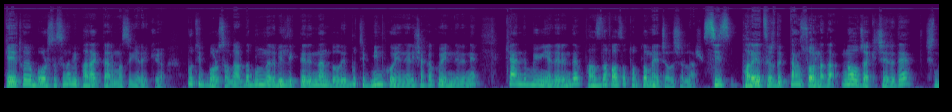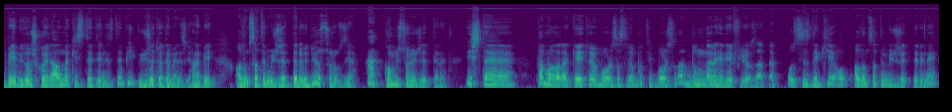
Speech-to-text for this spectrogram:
Gate.io borsasına bir para aktarması gerekiyor. Bu tip borsalarda bunları bildiklerinden dolayı bu tip meme coinleri, şaka coinlerini kendi bünyelerinde fazla fazla toplamaya çalışırlar. Siz para yatırdıktan sonra da ne olacak içeride? Şimdi Baby Dogecoin almak istediğinizde bir ücret ödemeniz. Hani bir alım satım ücretleri ödüyorsunuz ya. Heh, komisyon ücretleri. İşte Tam olarak Gate.io borsası ve bu tip borsalar bunları hedefliyor zaten. O sizdeki hop alım satım ücretlerini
